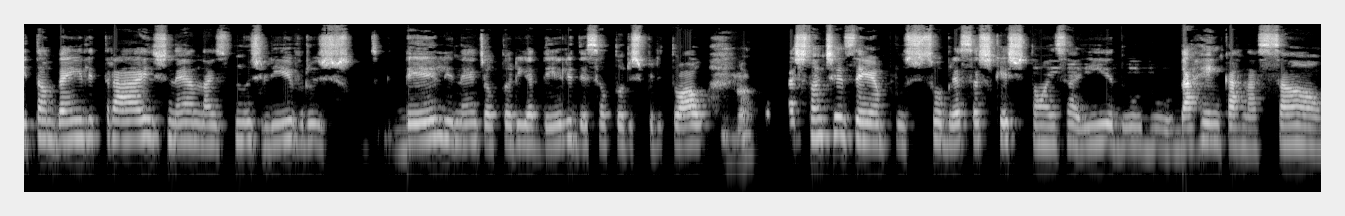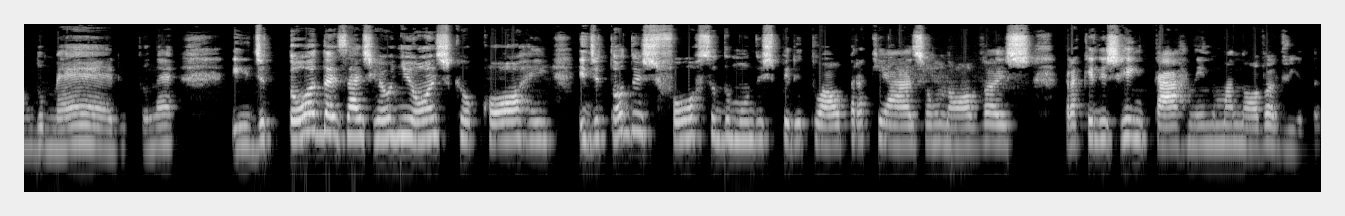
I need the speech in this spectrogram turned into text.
e também ele traz né, nas, nos livros dele, né, de autoria dele, desse autor espiritual, uhum. bastante exemplos sobre essas questões aí do, do, da reencarnação, do mérito, né, e de todas as reuniões que ocorrem e de todo o esforço do mundo espiritual para que hajam novas, para que eles reencarnem numa nova vida.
